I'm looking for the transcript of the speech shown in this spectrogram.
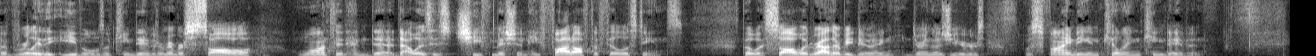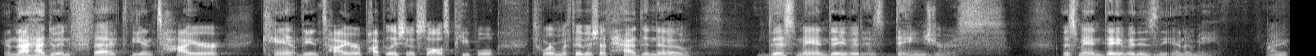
of really the evils of King David. Remember, Saul wanted him dead. That was his chief mission. He fought off the Philistines. But what Saul would rather be doing during those years was finding and killing King David. And that had to infect the entire camp, the entire population of Saul's people, to where Mephibosheth had to know this man David is dangerous. This man David is the enemy, right?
